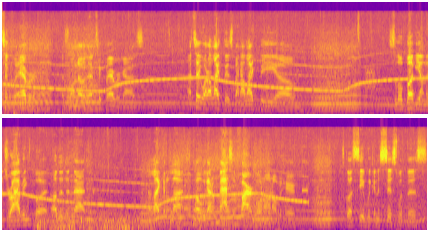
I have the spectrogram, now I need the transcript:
took forever. I just want know that took forever, guys. I tell you what, I like this, man. I like the. Um, a little buggy on the driving, but other than that, I like it a lot. Oh, we got a massive fire going on over here. Let's go see if we can assist with this.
